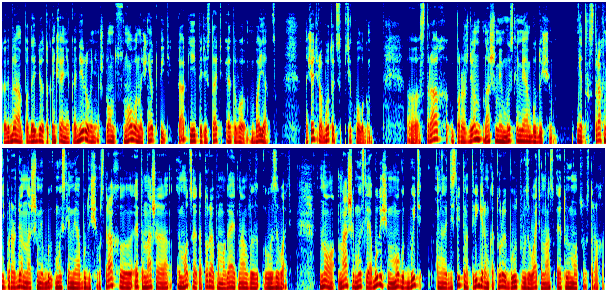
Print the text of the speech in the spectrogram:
когда подойдет окончание кодирования, что он снова начнет пить. Как ей перестать этого бояться? Начать работать с психологом. Э, страх порожден нашими мыслями о будущем. Нет, страх не порожден нашими мыслями о будущем. Страх э, – это наша эмоция, которая помогает нам вызывать. Но наши мысли о будущем могут быть э, действительно триггером, который будут вызывать у нас эту эмоцию страха.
